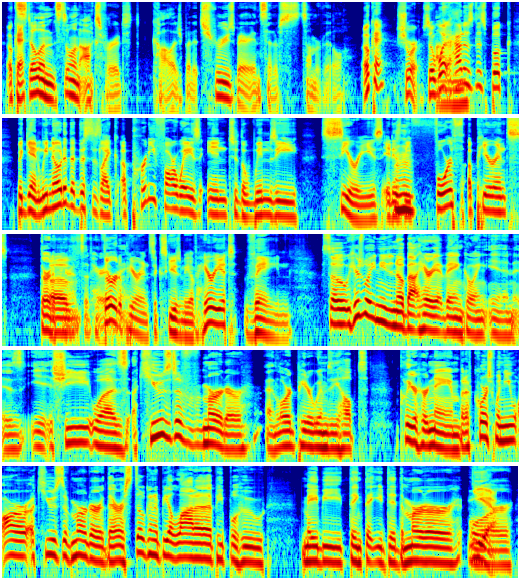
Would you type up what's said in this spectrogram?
Okay. Still in still in Oxford College, but it's Shrewsbury instead of Somerville. Okay, sure. So what how does this book begin? We noted that this is like a pretty far ways into the Wimsey series. It is the mm-hmm. fourth appearance Third of, appearance of Harriet. third Vane. appearance, excuse me, of Harriet Vane. So here's what you need to know about Harriet Vane going in: is she was accused of murder, and Lord Peter Wimsey helped clear her name. But of course, when you are accused of murder, there are still going to be a lot of people who maybe think that you did the murder, or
